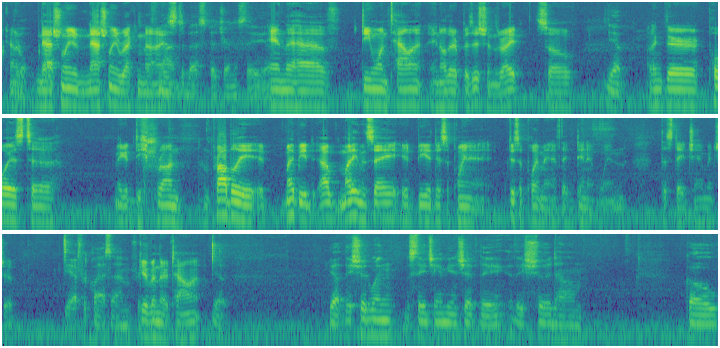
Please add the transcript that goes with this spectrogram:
kind of Yep. nationally nationally recognized, the best pitcher in the state. Yeah. and they have D1 talent in other positions, right? So yep. I think they're poised to make a deep run. And probably it might be. I might even say it'd be a disappointment disappointment if they didn't win the state championship, Yeah, for Class M. For given their talent. Yep. Yeah, they should win the state championship. They they should um, go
